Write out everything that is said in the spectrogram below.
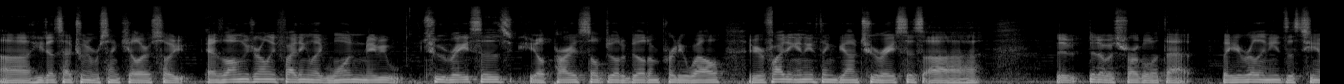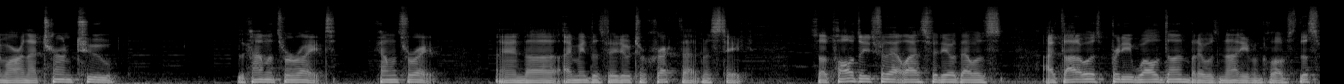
uh, he does have 200% killer, so as long as you're only fighting like one, maybe two races, you'll probably still be able to build him pretty well. If you're fighting anything beyond two races, uh, bit, bit of a struggle with that. But he really needs his TMR, and that turn two, the comments were right. comments were right. And uh, I made this video to correct that mistake. So apologies for that last video. That was, I thought it was pretty well done, but it was not even close. This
